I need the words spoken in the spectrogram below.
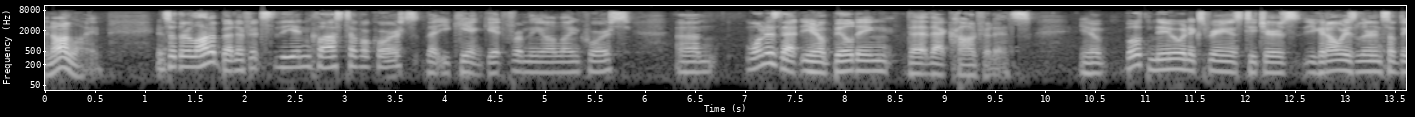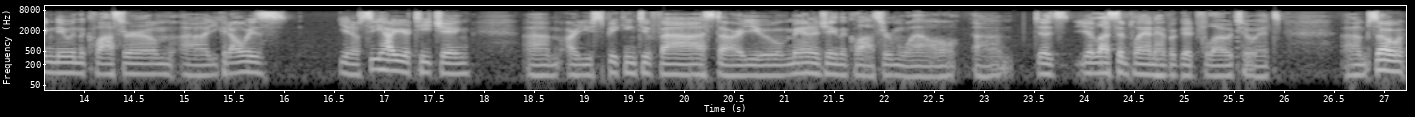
an online. And so there are a lot of benefits to the in-class TEFL course that you can't get from the online course. Um, one is that you know building that that confidence. You know, both new and experienced teachers, you can always learn something new in the classroom. Uh, you can always, you know, see how you're teaching. Um, are you speaking too fast? Are you managing the classroom well? Um, does your lesson plan have a good flow to it? Um, so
